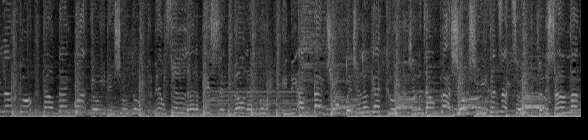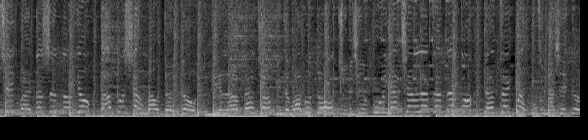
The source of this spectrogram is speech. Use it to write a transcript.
能过。脑袋瓜有一点秀逗，连我死了他比谁都难过。印第安板球会谁能开口？仙人掌怕休息横着走，这里什么奇怪的事都有，包括像猫的狗。印第安老板球平常。话不多，除非是乌鸦抢了他的窝。他在灌木丛爬邂逅，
